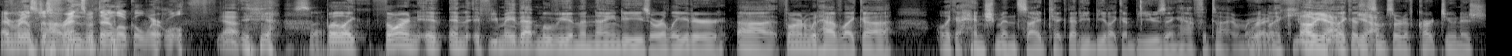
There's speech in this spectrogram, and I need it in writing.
Everybody else just um, friends with their local werewolf. Yeah, yeah. So But like Thorne, if, and if you made that movie in the '90s or later, uh, Thorne would have like a like a henchman sidekick that he'd be like abusing half the time, right? Right. Like Oh, yeah, like a, yeah. some sort of cartoonish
